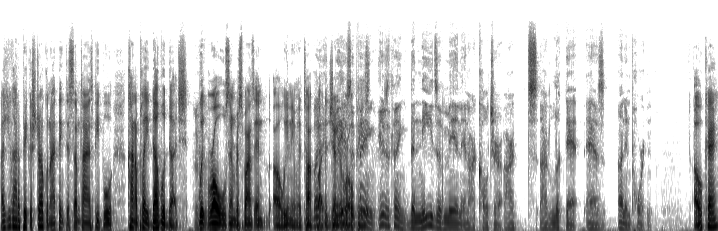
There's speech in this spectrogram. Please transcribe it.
like you got to pick a struggle. And I think that sometimes people kind of play double dutch with roles and response. And oh, we didn't even talk about the gender here's role the piece. thing. Here's the thing: the needs of men in our culture are are looked at as unimportant. Okay.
